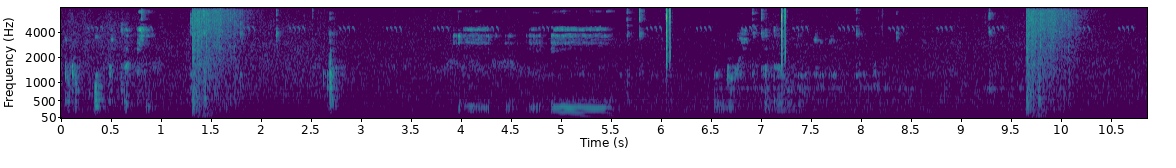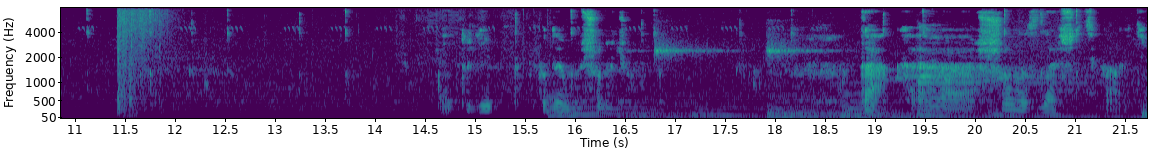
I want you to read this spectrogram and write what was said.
прокоп такий. І, і, і... Вибухівка, де вона тут? І тоді подивимось, що до чого. Так, е, що нас далі цікавить?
